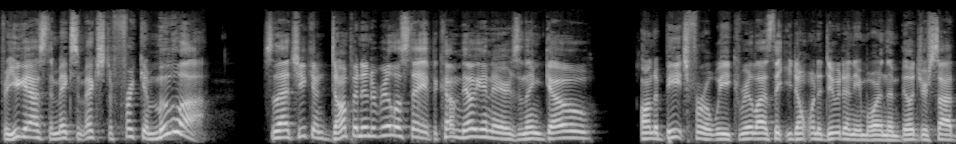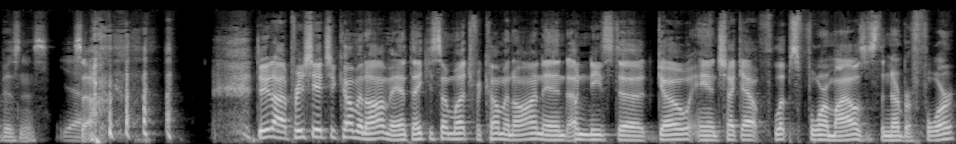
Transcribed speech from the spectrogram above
for you guys to make some extra freaking moolah so that you can dump it into real estate, become millionaires, and then go on the beach for a week, realize that you don't want to do it anymore, and then build your side business. Yeah. So, dude, I appreciate you coming on, man. Thank you so much for coming on. And one needs to go and check out Flips Four Miles. It's the number four.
